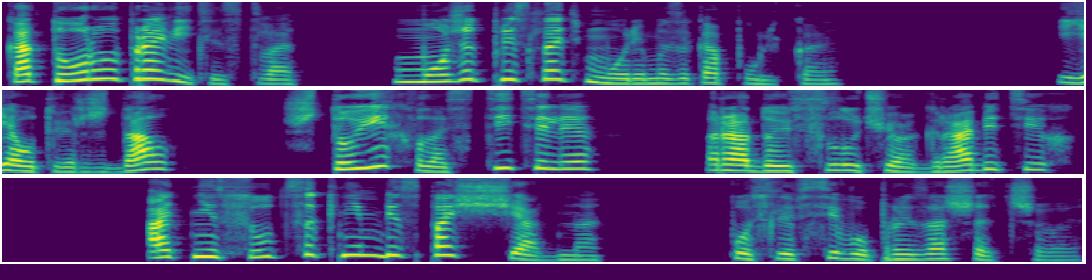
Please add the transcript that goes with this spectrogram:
которую правительство может прислать морем из Акапулько. Я утверждал, что их властители радуясь случаю ограбить их, отнесутся к ним беспощадно после всего произошедшего.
